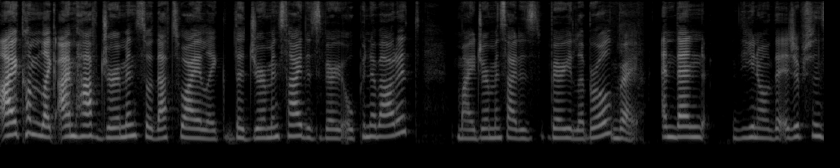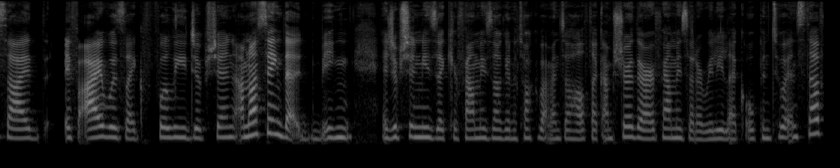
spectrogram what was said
I come like I'm half German, so that's why like the German side is very open about it. My German side is very liberal, Right. and then you know the egyptian side if i was like fully egyptian i'm not saying that being egyptian means like your family's not going to talk about mental health. Like i'm sure there are families that are really like open to it and stuff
